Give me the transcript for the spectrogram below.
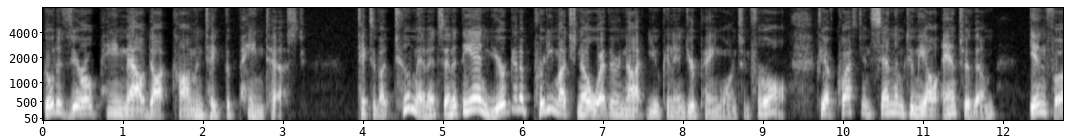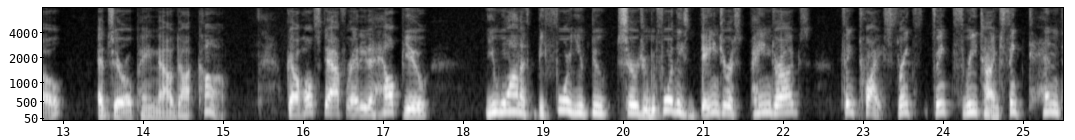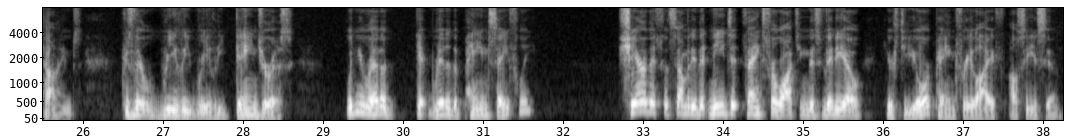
Go to zeropainnow.com and take the pain test. It takes about two minutes, and at the end, you're going to pretty much know whether or not you can end your pain once and for all. If you have questions, send them to me. I'll answer them. Info at zeropainnow.com. We've got a whole staff ready to help you. You want to, before you do surgery, before these dangerous pain drugs, think twice, think, think three times, think 10 times, because they're really, really dangerous. Wouldn't you rather get rid of the pain safely? Share this with somebody that needs it. Thanks for watching this video. Here's to your pain-free life. I'll see you soon.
